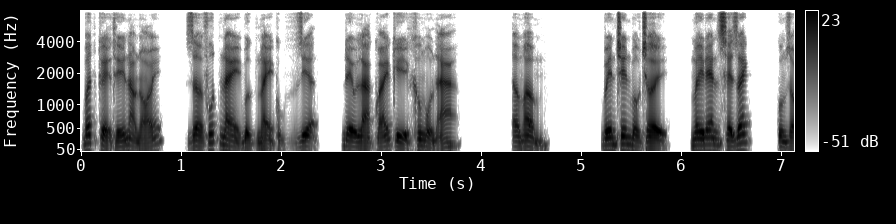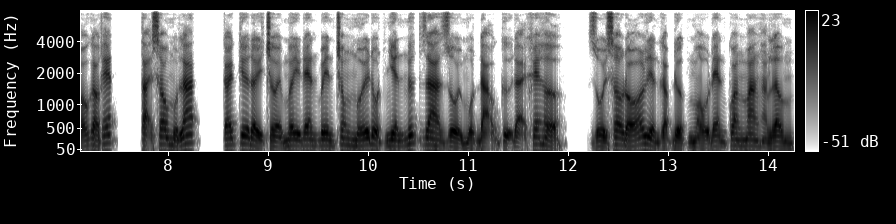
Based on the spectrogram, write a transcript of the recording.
bất kể thế nào nói, giờ phút này bực này cục diện, đều là quái kỳ không ổn à. ầm ầm bên trên bầu trời, mây đen xé rách, cùng gió gào thét, tại sau một lát, cái kia đầy trời mây đen bên trong mới đột nhiên nứt ra rồi một đạo cự đại khe hở, rồi sau đó liền gặp được màu đen quang mang hàng lâm,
